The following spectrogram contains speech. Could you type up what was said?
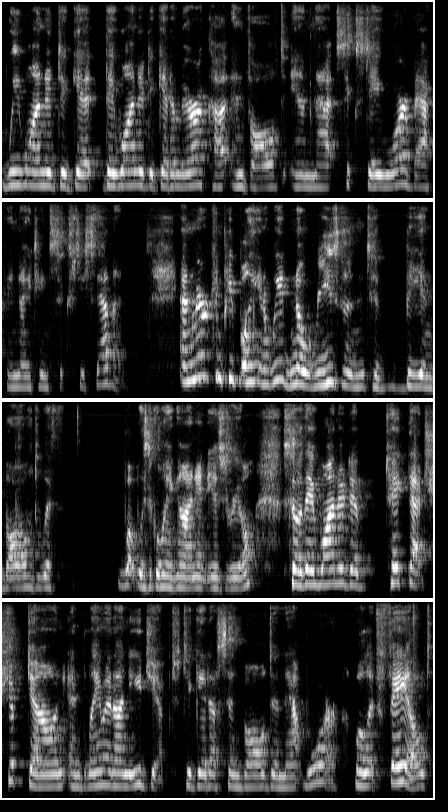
we wanted to get they wanted to get America involved in that Six Day War back in 1967, and American people, you know, we had no reason to be involved with what was going on in Israel. So they wanted to take that ship down and blame it on Egypt to get us involved in that war. Well, it failed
